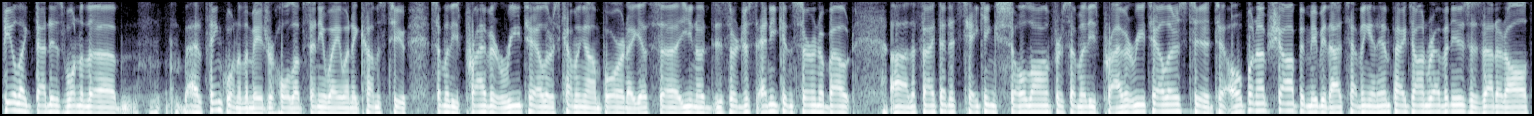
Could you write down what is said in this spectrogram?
feel like that is one of the, I think one of the major holdups anyway when it comes to some of these private retailers coming on board. I guess, uh, you know, is there just any concern about uh, the fact that it's taking so long for some of these private retailers to, to open up shop and maybe that's having an impact on revenues? Is that at all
